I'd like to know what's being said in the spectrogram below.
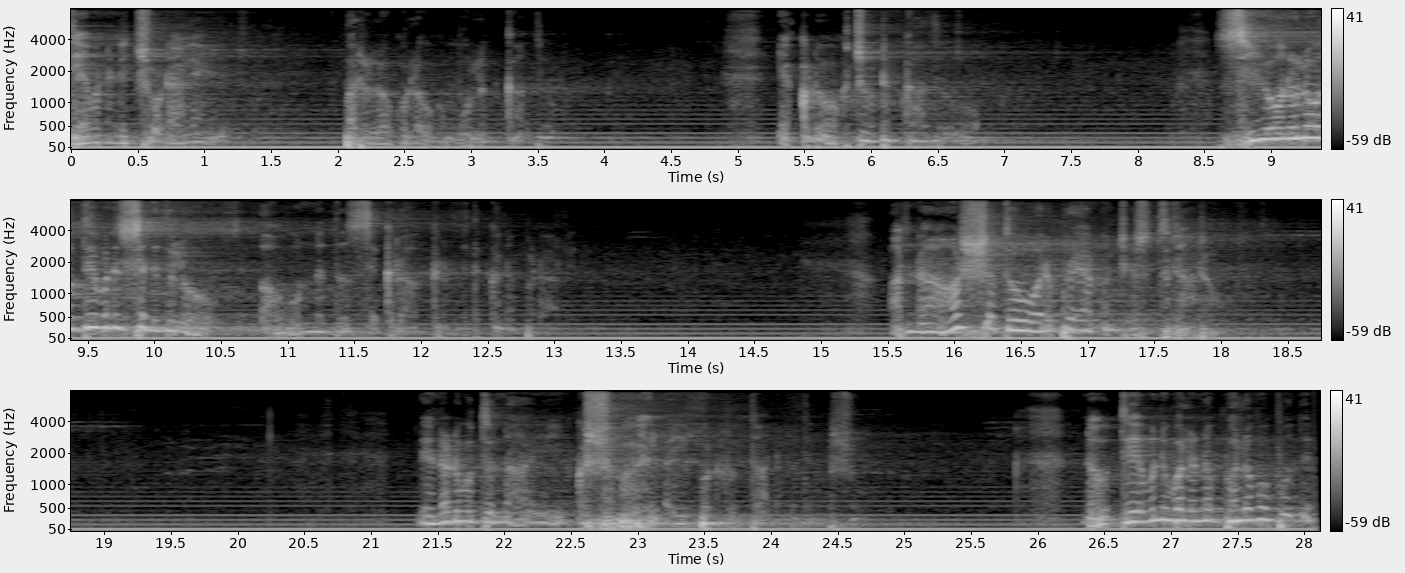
దేవునిని చూడాలి. పరలోకంలో ఒక మూలం కాదు. ఎక్కడో ఒక చోట కాదు. సియోనులో దేవుని సన్నిధిలో ఆ ఉన్నత శిఖరాగ్రం మీద కనపడాలి. అన్న ఆశతో వారు ప్రయాణం చేస్తున్నారు. నేను అడుగుతున్న ఈ యొక్క శుభవేళ ఈ పునరుద్ధాన నువ్వు దేవుని వలన బలము పొందిన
